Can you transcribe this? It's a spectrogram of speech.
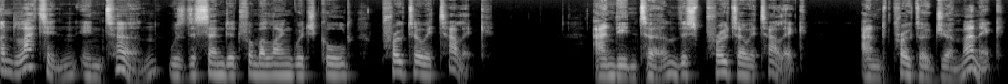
and Latin, in turn, was descended from a language called Proto Italic. And in turn, this Proto Italic and Proto Germanic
